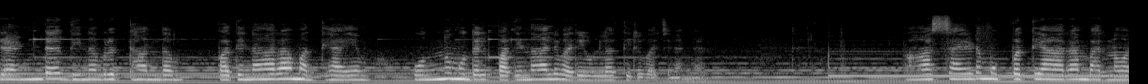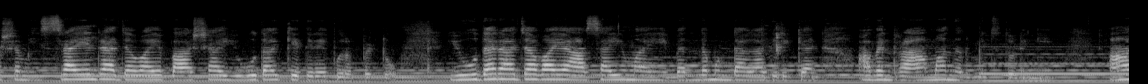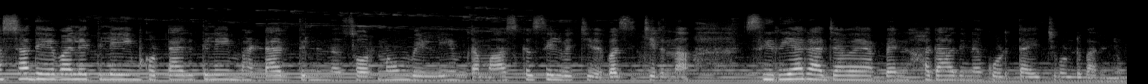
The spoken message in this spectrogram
രണ്ട് ദിനവൃത്താന്തം പതിനാറാം അധ്യായം ഒന്നു മുതൽ പതിനാല് വരെയുള്ള തിരുവചനങ്ങൾ. ആസായുടെ മുപ്പത്തി ആറാം ഭരണവർഷം ഇസ്രായേൽ രാജാവായ ഭാഷ യൂതയ്ക്കെതിരെ പുറപ്പെട്ടു. യൂത രാജാവായ ആസായുമായി ബന്ധമുണ്ടാകാതിരിക്കാൻ അവൻ റാമ നിർമ്മിച്ചു തുടങ്ങി. ആശ ദേവാലയത്തിലെയും കൊട്ടാരത്തിലെയും ഭണ്ഡാരത്തിൽ നിന്ന് സ്വർണവും വെള്ളിയും ദമാസ്കസിൽ വെച്ച് വസിച്ചിരുന്ന സിറിയ രാജാവായ ബെൻ ഹദാദിന് കൊടുത്തയച്ചുകൊണ്ട് പറഞ്ഞു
